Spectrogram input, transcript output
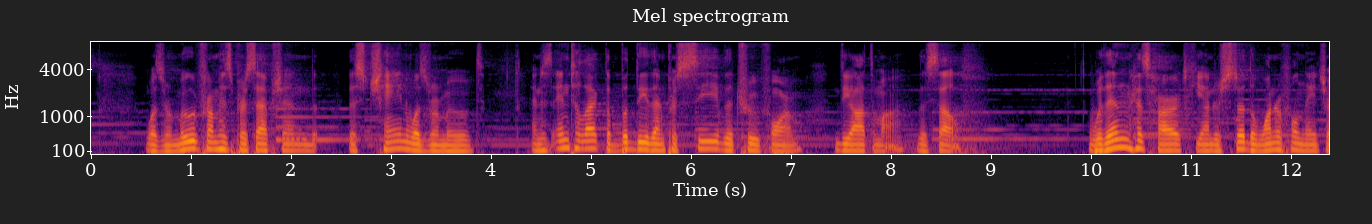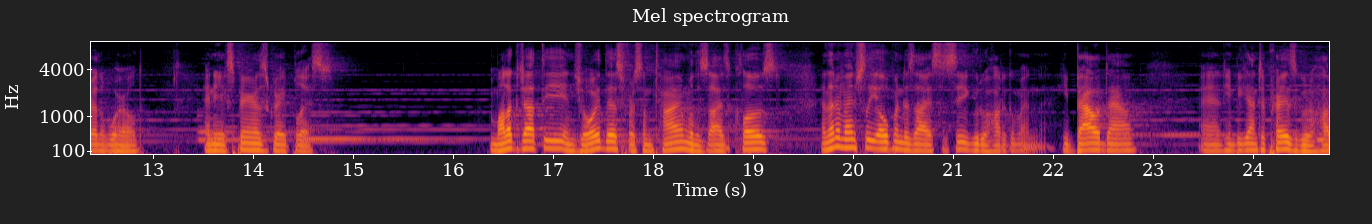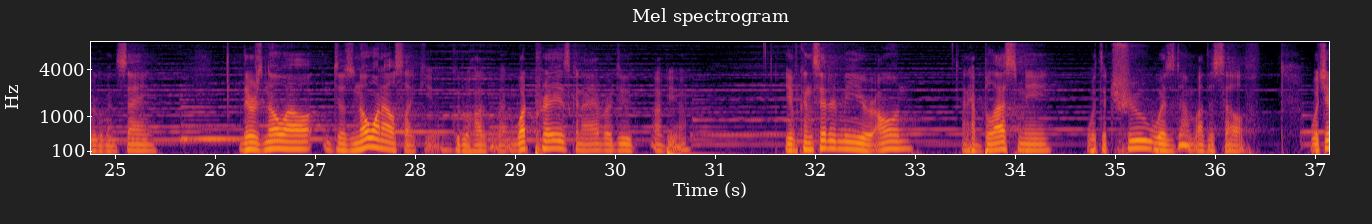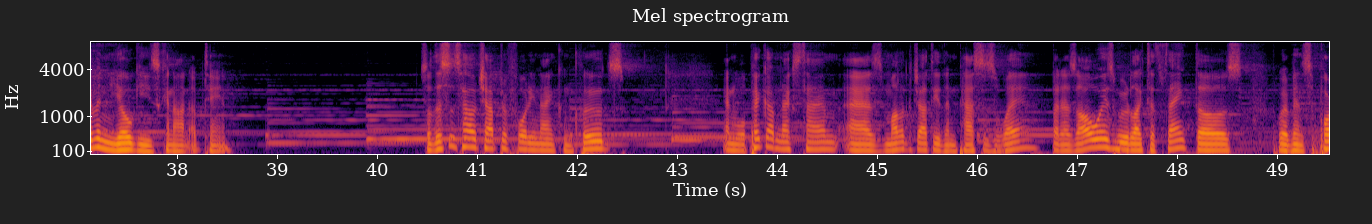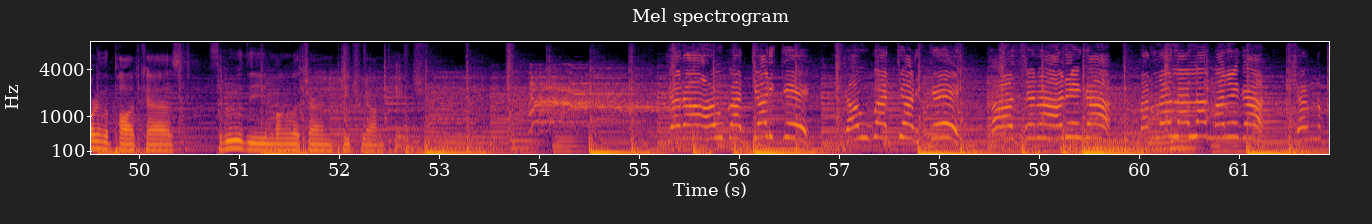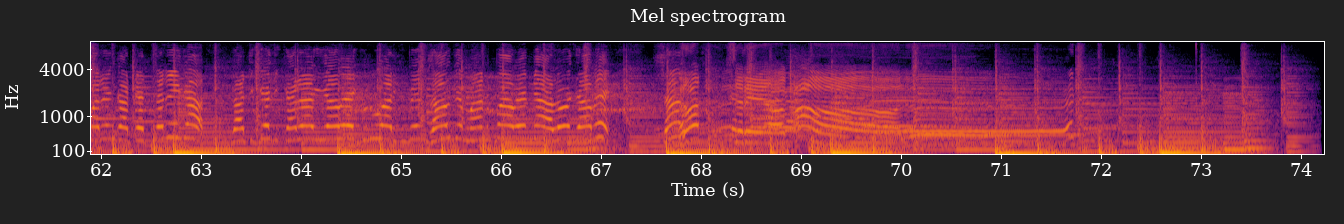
was removed from his perception. This chain was removed. And his intellect, the Buddhi, then perceived the true form, the Atma, the Self. Within his heart, he understood the wonderful nature of the world, and he experienced great bliss. Malakjati enjoyed this for some time with his eyes closed, and then eventually opened his eyes to see Guru Hargobind. He bowed down and he began to praise Guru Hargobind, saying, there's no, el- there's no one else like you, Guru Hargobind. What praise can I ever do of you? You have considered me your own and have blessed me with the true wisdom of the self, which even yogis cannot obtain. So, this is how chapter 49 concludes. And we'll pick up next time as Malik Jati then passes away. But as always, we would like to thank those who have been supporting the podcast through the Manglacharan Patreon page. गाऊगा चढ़ के गाऊगा चढ़ के खाल सेना हारेगा तरला लाला मरेगा, शरण परेगा, ते चलेगा गज गज करा जावे, गुरु अर्जुन साहब के मान पावे नहालो जावे। सर। श्री अकाल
